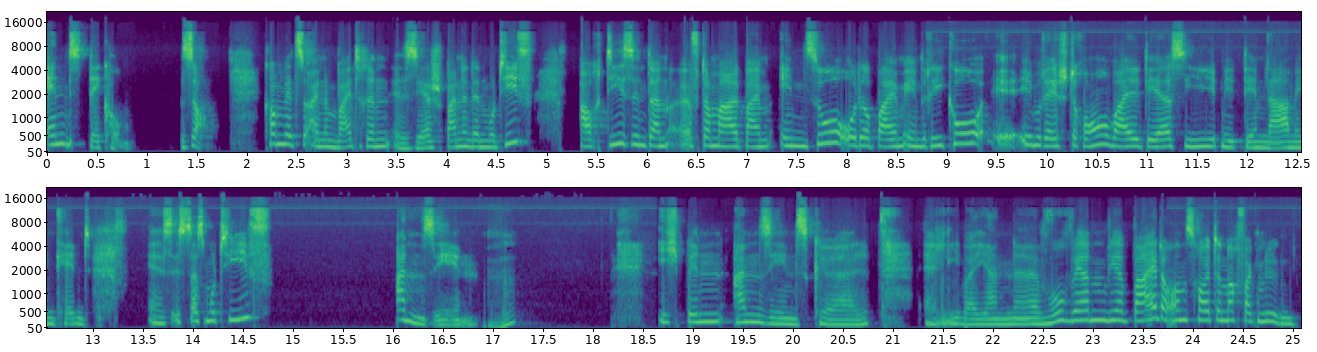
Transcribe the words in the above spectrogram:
Entdeckung. So, kommen wir zu einem weiteren äh, sehr spannenden Motiv. Auch die sind dann öfter mal beim Enzo oder beim Enrico äh, im Restaurant, weil der sie mit dem Namen kennt. Es ist das Motiv Ansehen. Mhm. Ich bin Ansehensgirl. Äh, lieber Jan, wo werden wir beide uns heute noch vergnügen?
